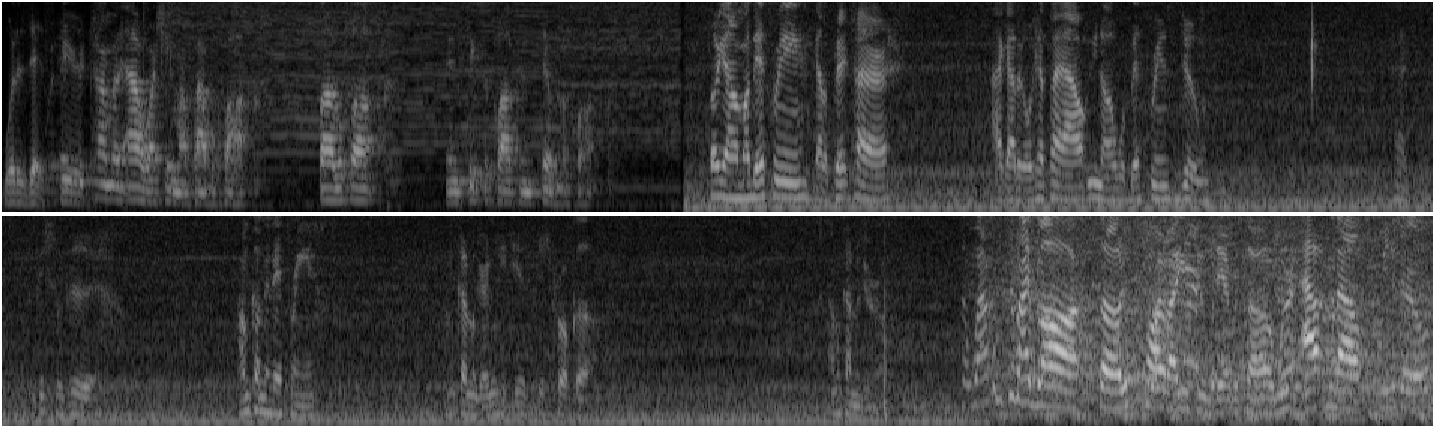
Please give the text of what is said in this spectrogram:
what is that spirit. At this time of the hour, I came out 5 o'clock. 5 o'clock, and 6 o'clock, and 7 o'clock. So y'all, my best friend got a flat tire. I gotta go help her out, you know, what best friends do. This so good. I'm coming, best friend. I'm coming, girl. Let me hit this, this truck up. I'm coming, girl. So welcome to my vlog. So this is part of our YouTube, whatever. So we're out and about, me and the girls.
